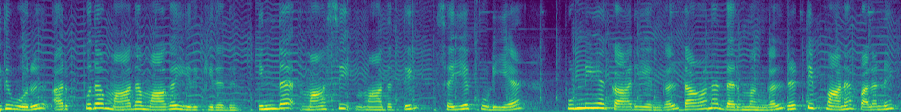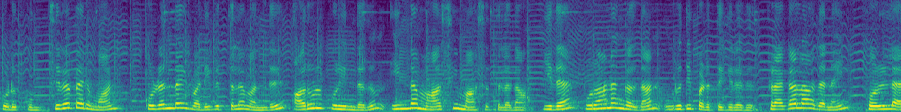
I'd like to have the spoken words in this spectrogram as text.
இது ஒரு அற்புத மாதமாக இருக்கிறது. இந்த மாசி மாதத்தில் செய்யக்கூடிய புண்ணிய காரியங்கள் தான தர்மங்கள் இரட்டிப்பான பலனை கொடுக்கும். சிவபெருமான் குழந்தை வடிவத்துல வந்து அருள் புரிந்ததும் இந்த மாசி மாசத்துல தான். இத புராணங்கள் தான் உறுதிப்படுத்துகிறது. பிரகலாதனை கொல்ல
